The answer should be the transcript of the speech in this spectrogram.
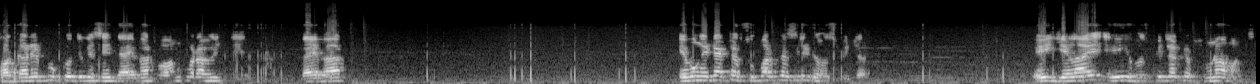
সরকারের পক্ষ থেকে সেই দায়ভার বহন করা হয়েছে ব্যয়ভার এবং এটা একটা সুপার ফ্যাসিলিটি হসপিটাল। এই জেলায় এই হসপিটালটা সুনাম আছে।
